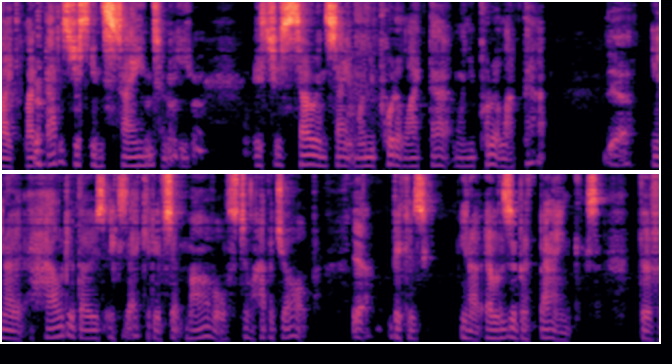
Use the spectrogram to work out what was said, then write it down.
Like, like that is just insane to me. It's just so insane when you put it like that. When you put it like that, Yeah. you know, how do those executives at Marvel still have a job? Yeah. Because, you know, Elizabeth Banks, the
